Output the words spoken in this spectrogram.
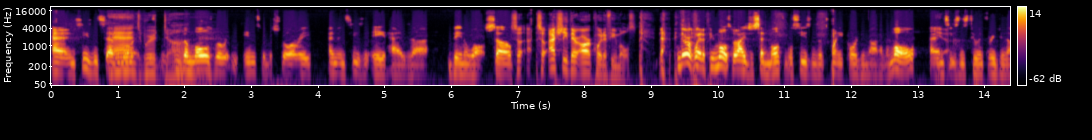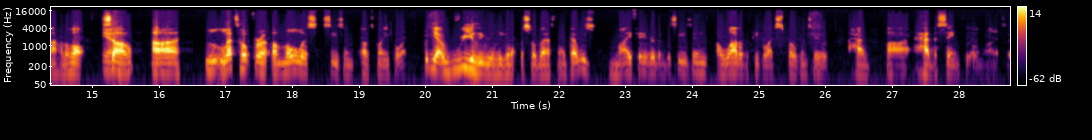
and season seven, and we're done. the moles were written into the story, and then season eight has uh, Dana Walsh. So So, so actually, there are quite a few moles. there are quite a few moles, but I just said multiple seasons of 24 do not have a mole, and Yeah. seasons two and three do not have a mole. Yeah. So uh, let's hope for a, a moleless season of 24. But yeah, really, really good episode last night. That was my favorite of the season. A lot of the people I've spoken to have uh, had the same feeling on it too.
